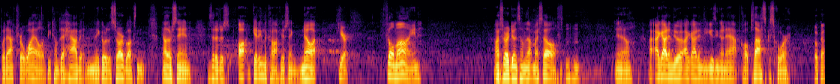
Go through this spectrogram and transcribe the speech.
but after a while it becomes a habit, and then they go to the Starbucks, and now they're saying instead of just uh, getting the coffee, they're saying, "No, I, here, fill mine." I started doing some of that myself. mm-hmm. You know, I, I got into I got into using an app called Plastic Score, okay,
